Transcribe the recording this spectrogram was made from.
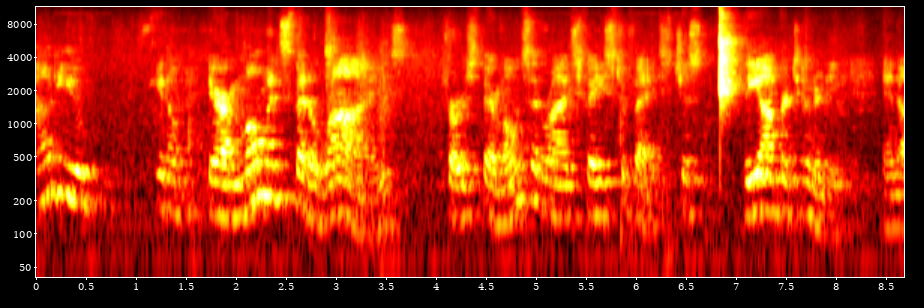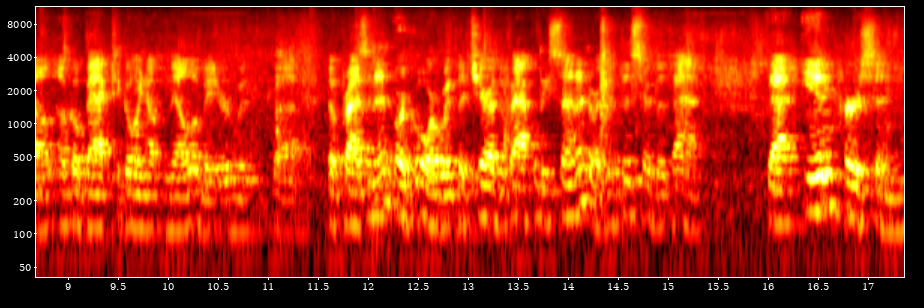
how do you, you know, there are moments that arise, first, there are moments that arise face to face, just the opportunity. And I'll, I'll go back to going up in the elevator with uh, the president or, or with the chair of the faculty senate or the this or the that, that in person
